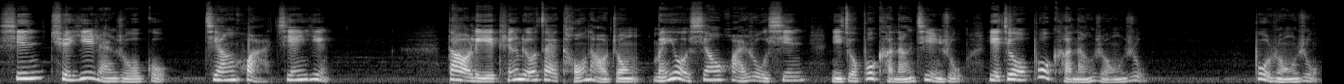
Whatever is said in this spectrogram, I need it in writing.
心却依然如故，僵化坚硬。道理停留在头脑中，没有消化入心，你就不可能进入，也就不可能融入。不融入，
